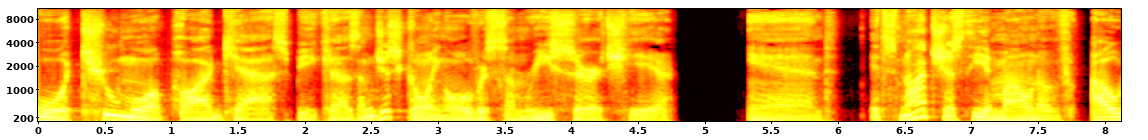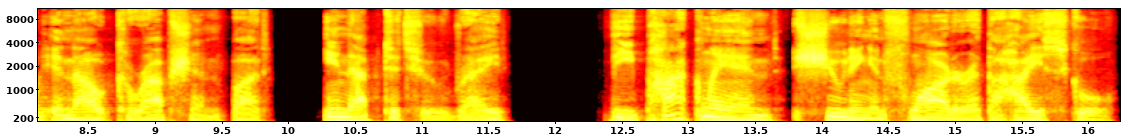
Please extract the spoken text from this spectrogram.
or two more podcasts because I'm just going over some research here. And it's not just the amount of out and out corruption, but ineptitude, right? The Parkland shooting in Florida at the high school,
